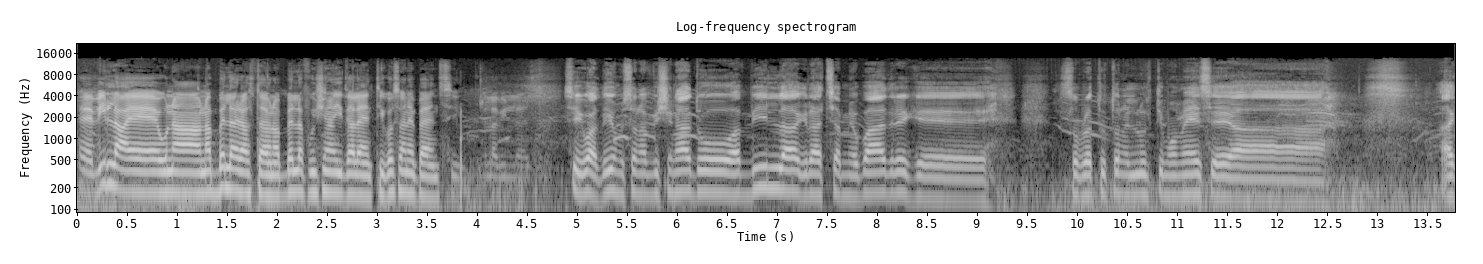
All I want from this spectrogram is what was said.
Eh, Villa è una, una, bella realtà, è una bella fucina di talenti, cosa ne pensi della Villese? Sì, guarda, io mi sono avvicinato a Villa grazie a mio padre che soprattutto nell'ultimo mese ha, ha,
